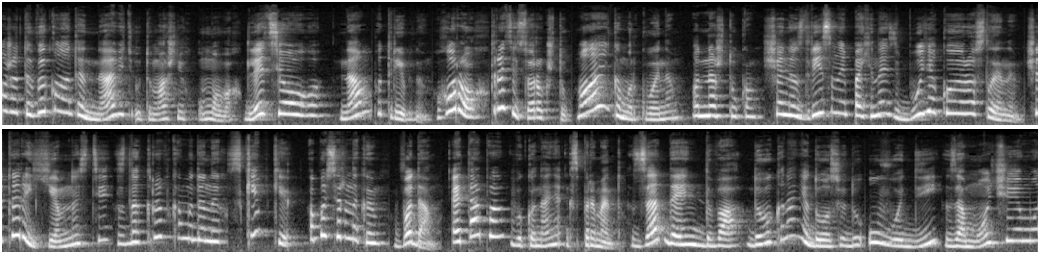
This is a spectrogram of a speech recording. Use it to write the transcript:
можете виконати навіть у домашніх умовах. Для цього нам потрібно горох 30-40 штук, маленька морквина, одна штука, щойно зрізаний пагінець будь-якої рослини, 4 ємності з накривками до них, скіпки або сірники, вода. Етапи виконання експерименту. За день-два до виконання досвіду у воді замочуємо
